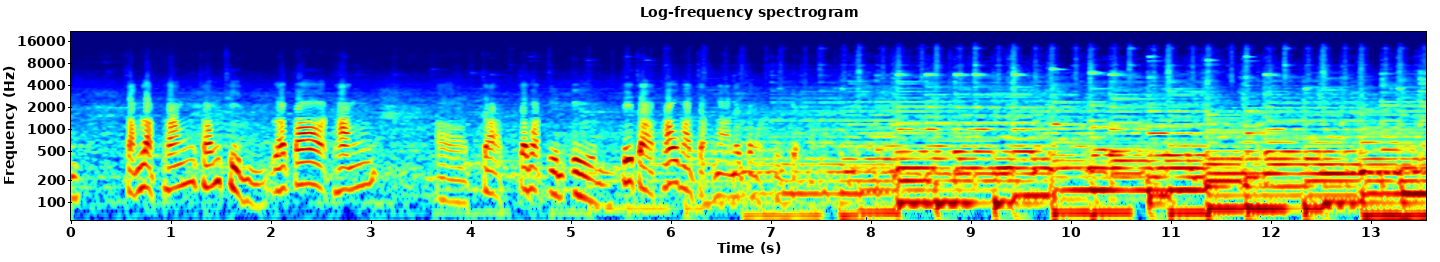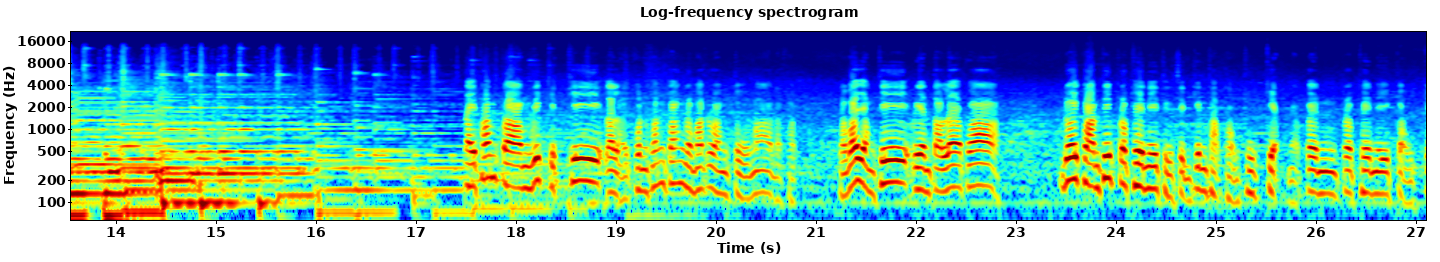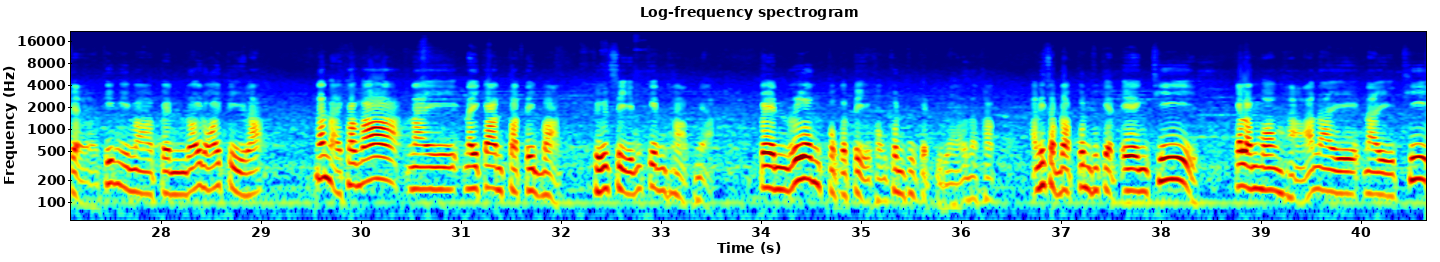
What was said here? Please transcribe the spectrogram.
สำหรับทั้งท้องถิ่น แล้วก็ทั้งจากจังหวัดอื่น ๆ ที่จะเข้ามาจัดงานในจังหวัดภูเก็ตครับ ท่ามกลางวิกฤตที่หลาย ๆ คนค่อนข้างระมัดระวังตัวมากนะครับ แต่ว่าอย่างที่เรียนตอนแรกว่าด้วยความที่ประเพณีถือศีลกินผักของภูเก็ตเนี่ยเป็นประเพณีเก่าแก่ที่มีมาเป็นร้อยร้อยปีละ นั่นหมายความว่าในในการปฏิบัติถือศีลกินผักเนี่ยเป็นเรื่องปกติของคนภูเก็ตอยู่แล้วนะครับ อันนี้สำหรับคนภูเก็ตเองที่กำลังมองหาในในที่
